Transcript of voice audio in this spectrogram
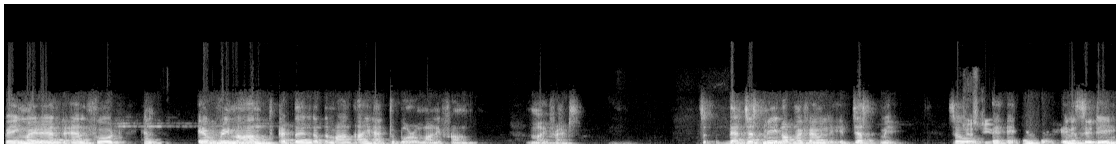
paying my rent and food, and every month at the end of the month, I had to borrow money from my friends. So that's just me, not my family. It's just me. So Just in, in, in a city,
